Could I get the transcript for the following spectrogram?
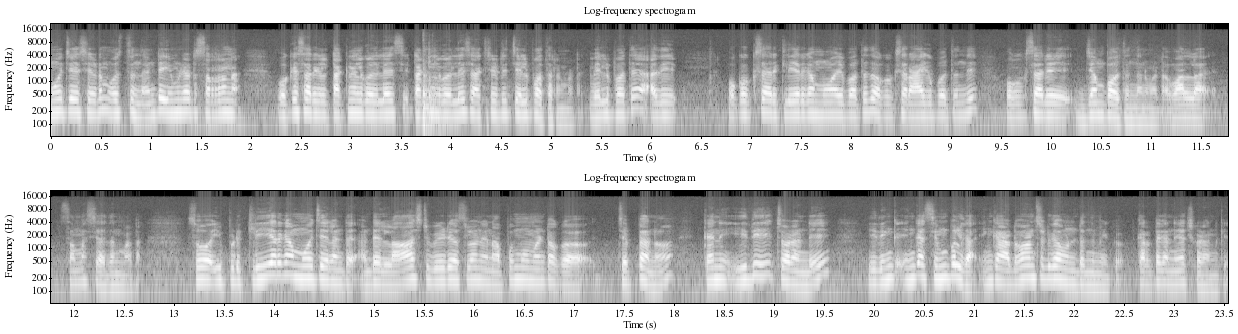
మూవ్ చేసేయడం వస్తుంది. అంటే ఇమీడియట్ సర్రన ఒకేసారి టక్నల్కి వదిలేసి టక్నల్కి వదిలేసి యాక్సిలేటర్ ఇచ్చి వెళ్ళిపోతారు అనమాట వెళ్ళిపోతే అది ఒక్కొక్కసారి క్లియర్గా మూవ్ అయిపోతుంది ఒక్కొక్కసారి ఆగిపోతుంది ఒక్కొక్కసారి జంప్ అవుతుంది అనమాట వాళ్ళ సమస్య అదనమాట. సో ఇప్పుడు క్లియర్గా మూవ్ చేయాలంటే అంటే లాస్ట్ వీడియోస్లో నేను అప్ప మూమెంట్ ఒక చెప్పాను. కానీ ఇది చూడండి ఇది ఇంకా ఇంకా సింపుల్గా ఇంకా అడ్వాన్స్డ్గా ఉంటుంది మీకు కరెక్ట్గా నేర్చుకోవడానికి.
